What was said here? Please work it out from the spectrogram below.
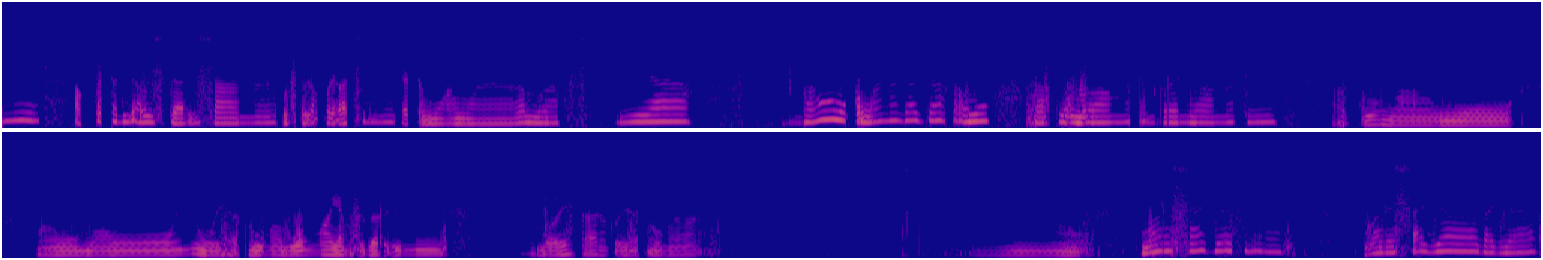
ini. Aku tadi habis dari sana. Kebetulan aku lewat sini ketemu sama lembah. Iya. Kamu ke mana gajah? Kamu rapi banget dan keren banget sih aku mau mau mau ini mau lihat bunga-bunga yang segar ini. Boleh kan aku lihat bunga? Hmm, boleh saja boleh saja gajah.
